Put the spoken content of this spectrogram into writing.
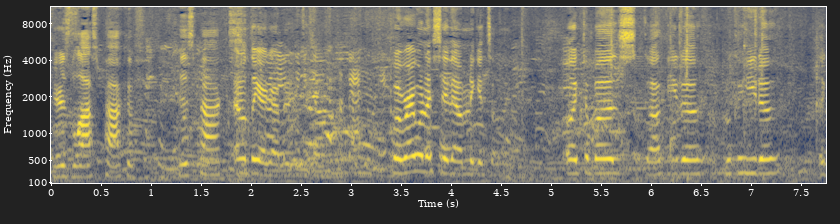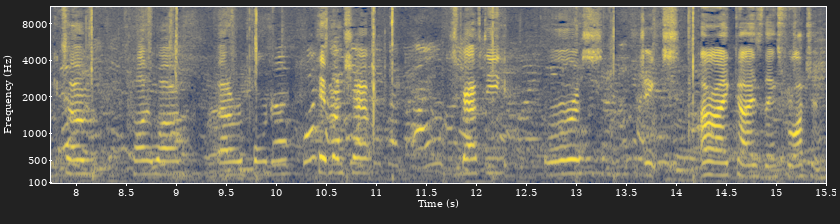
here's the last pack of his packs. I don't think I got it. But right when I say that, I'm gonna get something. Electabuzz, Gothita, Makuhita, Lickitung, Poliwag, Battle Reporter, Hitmonchan, Scrafty, Aurorus, Jinx. Alright guys, thanks for watching.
